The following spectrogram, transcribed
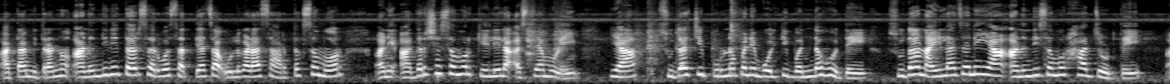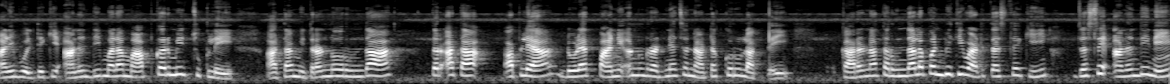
आता मित्रांनो आनंदीने तर सर्व सत्याचा उलगडा सार्थक समोर आणि आदर्शसमोर केलेला असल्यामुळे या सुधाची पूर्णपणे बोलती बंद होते. सुधा नाईलाजाने या आनंदीसमोर हात जोडते आणि बोलते की आनंदी मला माफ कर मी चुकले. आता मित्रांनो रुंदा तर आता आपल्या डोळ्यात पाणी आणून रडण्याचं नाटक करू लागते. कारण आता रुंदाला पण भीती वाटत असते की जसे आनंदीने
